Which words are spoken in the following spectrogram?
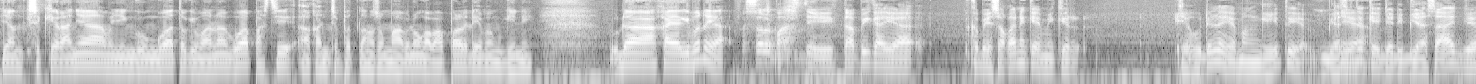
yang sekiranya menyinggung gua atau gimana, gua pasti akan cepet langsung maafin. Oh nggak apa-apa lah dia emang begini. Udah kayak gimana ya? Kesel pasti, tapi kayak kebesokannya kayak mikir ya udahlah ya emang gitu ya. Biasanya Iya. kayak jadi biasa aja.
